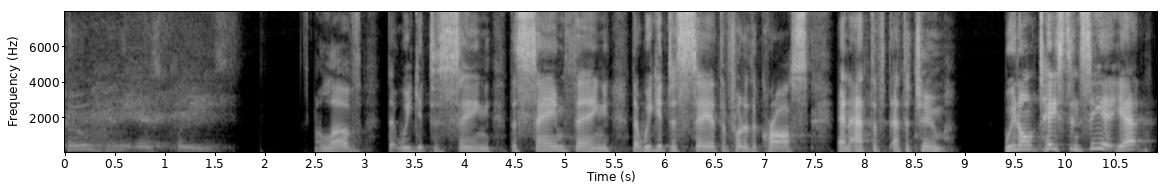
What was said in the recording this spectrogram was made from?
whom he is pleased. I love that we get to sing the same thing that we get to say at the foot of the cross and at the, at the tomb. We don't taste and see it yet,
